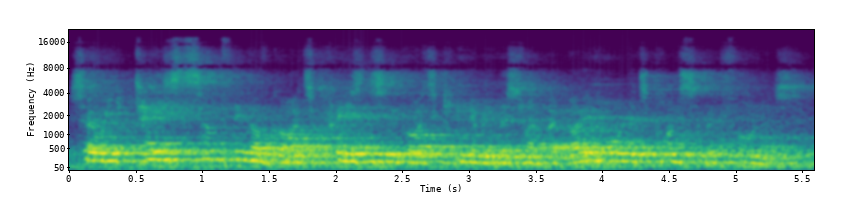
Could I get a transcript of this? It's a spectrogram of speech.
So we taste something of God's presence in God's kingdom in this life, but not in all its consummate fullness.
